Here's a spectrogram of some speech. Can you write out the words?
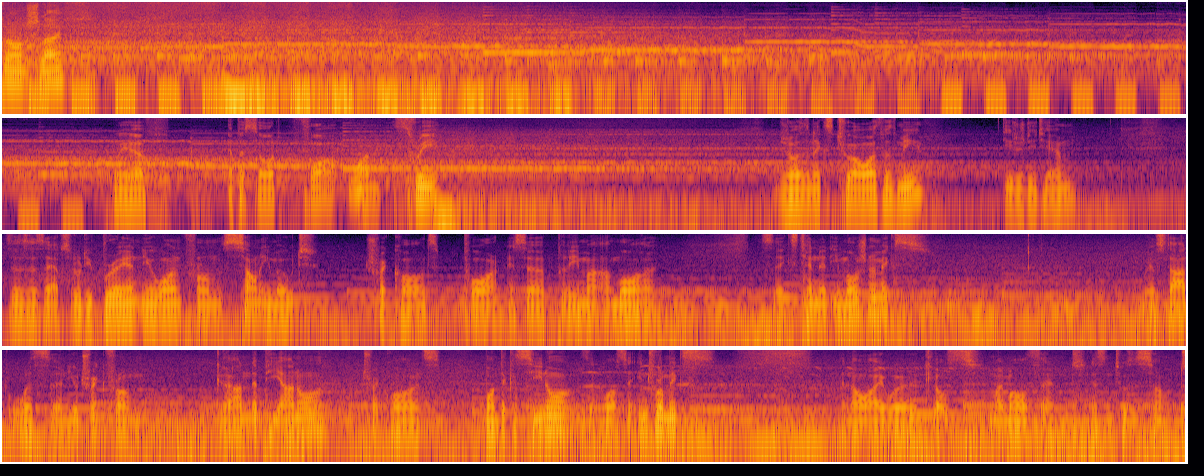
Lounge live. We have episode 413. Enjoy the next two hours with me, DJ DTM. This is an absolutely brilliant new one from SounEmot, track called Por essa prima amore. It's the extended emotional mix. We'll start with a new track from Grande Piano, track called Monte Cassino. That was the intro mix. And now I will close my mouth and listen to the sound.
